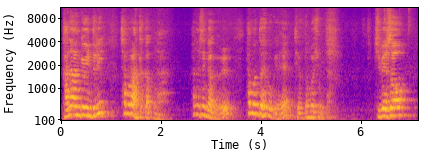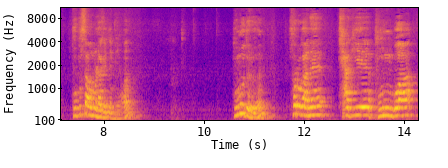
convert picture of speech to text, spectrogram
가나안 교인들이 참으로 안타깝구나 하는 생각을 한 번 더 해보게 되었던 것입니다. 집에서 부부 싸움을 하게 되면 부모들은 서로 간에 자기의 분과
